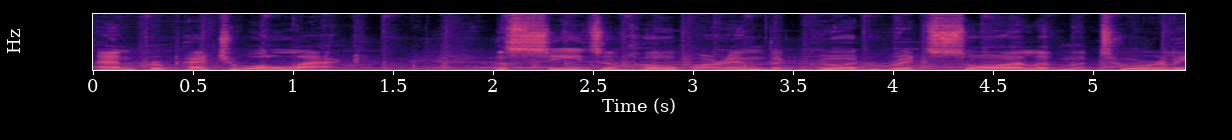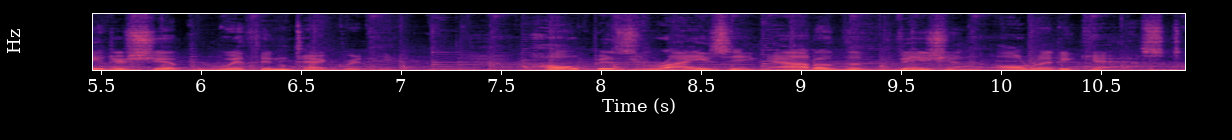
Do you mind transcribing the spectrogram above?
and perpetual lack. The seeds of hope are in the good, rich soil of mature leadership with integrity hope is rising out of the vision already cast.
